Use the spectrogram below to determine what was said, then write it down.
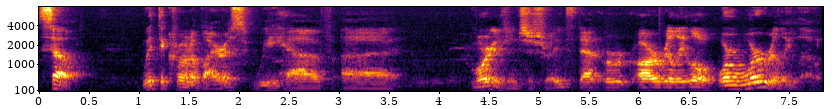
So, with the coronavirus, we have uh, mortgage interest rates that are, are really low or were really low.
